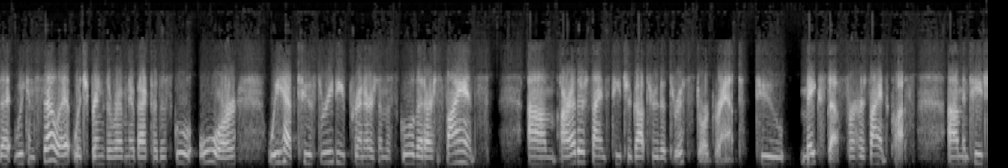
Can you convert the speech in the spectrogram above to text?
set, we can sell it, which brings the revenue back to the school. Or we have two 3D printers in the school that our science, um, our other science teacher got through the thrift store grant to make stuff for her science class um, and teach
